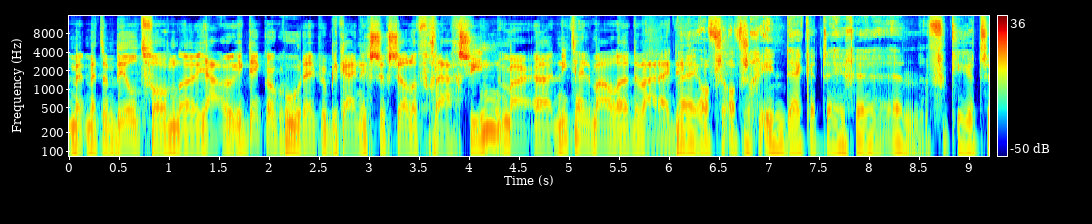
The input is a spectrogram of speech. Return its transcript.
met, met een beeld van, ja, ik denk ook hoe republikeinen zichzelf graag zien, maar niet helemaal de waarheid. Nee, of ze, of zich indekken tegen een verkeerd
